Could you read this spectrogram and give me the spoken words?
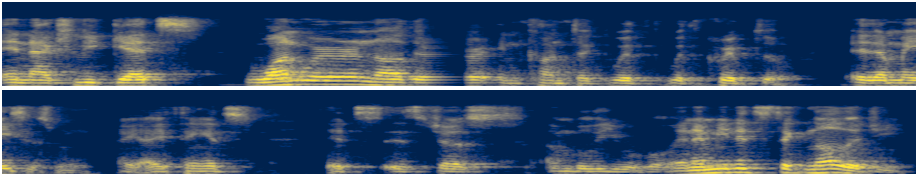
and actually gets one way or another in contact with with crypto. It amazes me. I, I think it's it's it's just unbelievable. And I mean, it's technology,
